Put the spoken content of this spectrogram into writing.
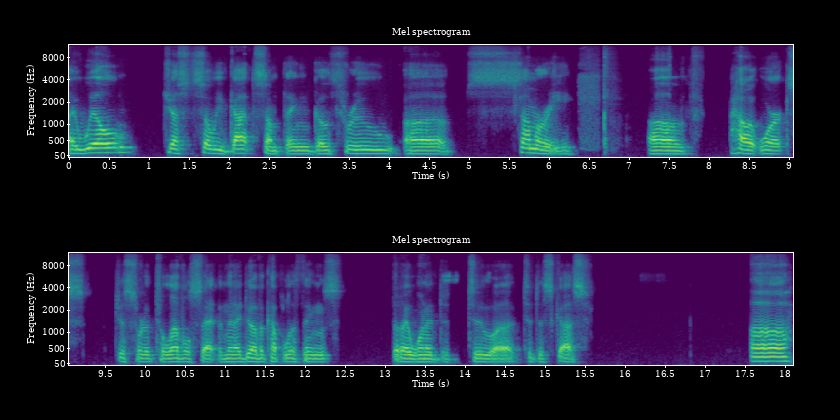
I will, just so we've got something, go through a summary of how it works, just sort of to level set, and then I do have a couple of things that I wanted to to, uh, to discuss. Uh,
